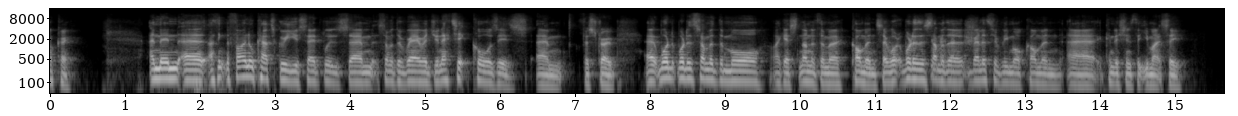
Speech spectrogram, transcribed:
Okay. And then uh, I think the final category you said was um, some of the rarer genetic causes um, for stroke. Uh, what what are some of the more? I guess none of them are common. So what what are the, some of the relatively more common uh, conditions that you might see?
